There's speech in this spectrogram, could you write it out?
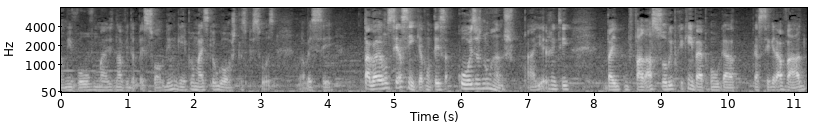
não me envolvo mais na vida pessoal de ninguém, por mais que eu goste das pessoas. Ela vai ser. Tá, agora não ser assim, que aconteça coisas no rancho. Aí a gente vai falar sobre, porque quem vai para um lugar para ser gravado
